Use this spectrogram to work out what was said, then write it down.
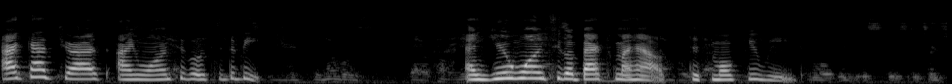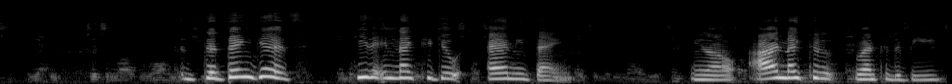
I got dressed. I want to go to the beach. And you want to go back to my house to smoke your weed. The thing is, he didn't like to do anything. You know, I like to went to the beach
